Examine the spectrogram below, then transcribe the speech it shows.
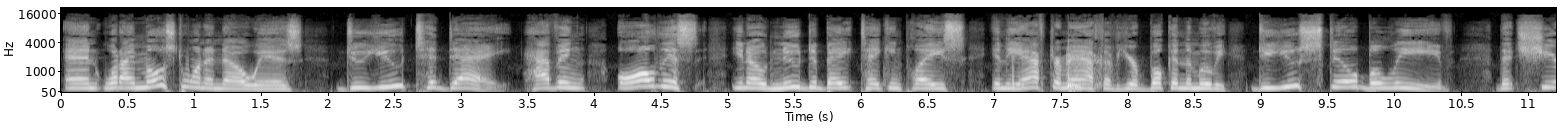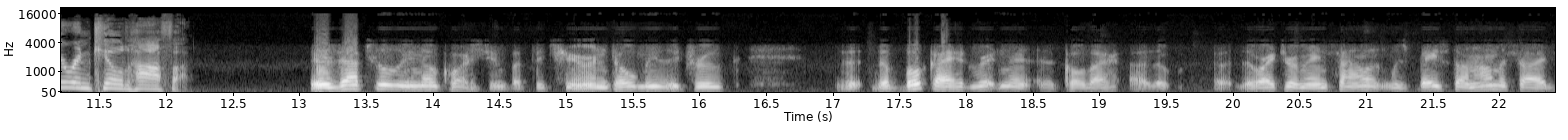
And what I most want to know is do you today, having all this, you know, new debate taking place in the aftermath of your book and the movie, do you still believe that Sheeran killed Hoffa? There's absolutely no question. But the Sheeran told me the truth. The the book I had written uh, called uh, the uh, the right to remain silent was based on homicides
